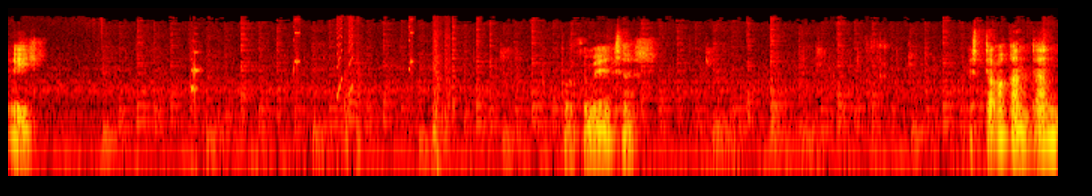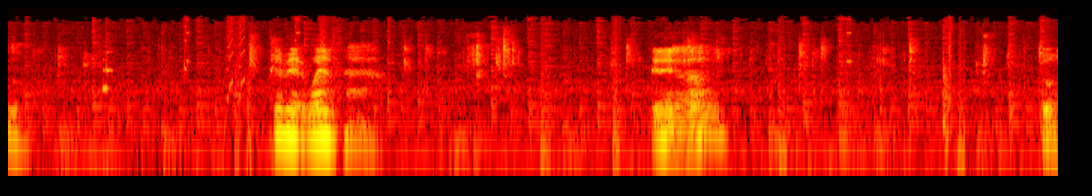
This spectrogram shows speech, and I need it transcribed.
Ey. ¿Por qué me echas? Estaba cantando. ¡Qué vergüenza! ¿Tiene nada? Tú.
